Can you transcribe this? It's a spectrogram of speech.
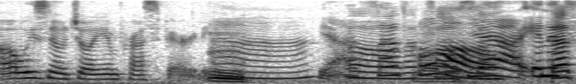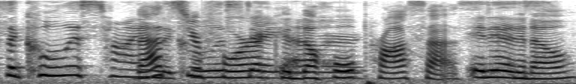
always know joy and prosperity. Mm. Yeah, Oh, so that's cool. awesome. yeah, and That's- it's the coolest time. That's the coolest euphoric day in the whole process. It is. You know?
